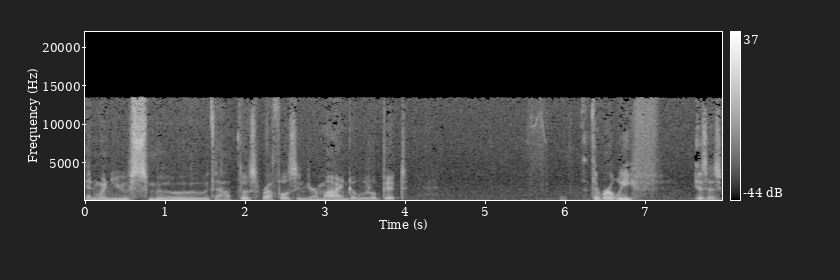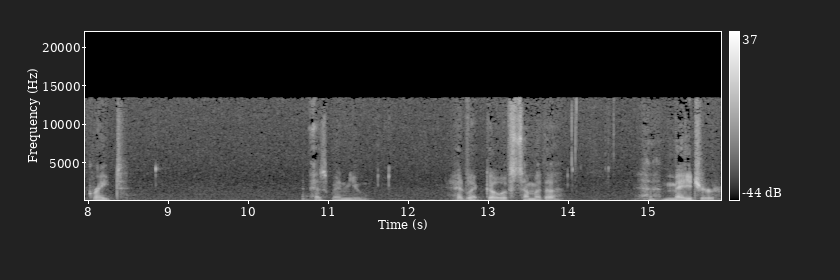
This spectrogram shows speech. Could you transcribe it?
And when you smooth out those ruffles in your mind a little bit, the relief is as great as when you had let go of some of the major,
